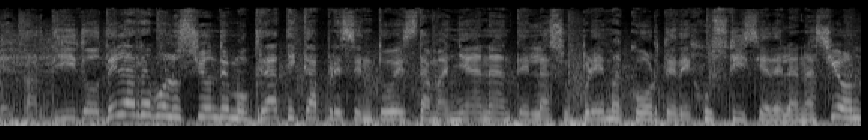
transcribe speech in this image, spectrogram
El Partido de la Revolución Democrática presentó esta mañana ante la Suprema Corte de Justicia de la Nación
